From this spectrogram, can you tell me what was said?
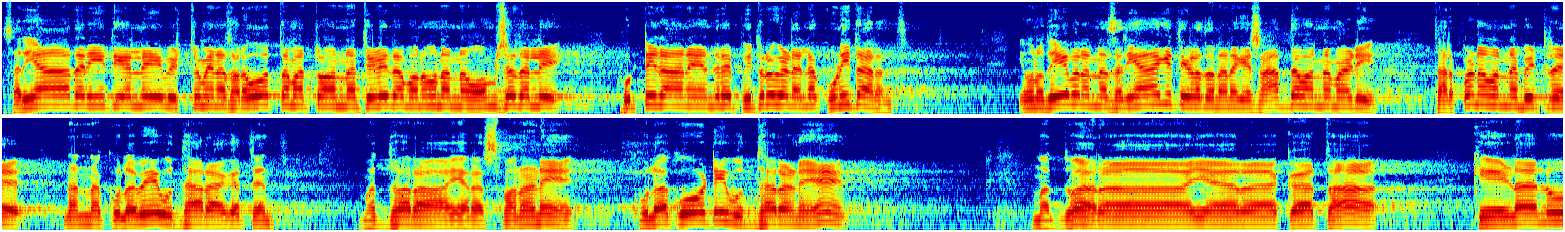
ಸರಿಯಾದ ರೀತಿಯಲ್ಲಿ ವಿಷ್ಣುವಿನ ಸರ್ವೋತ್ತಮತ್ವವನ್ನು ತಿಳಿದವನು ನನ್ನ ವಂಶದಲ್ಲಿ ಹುಟ್ಟಿದಾನೆ ಅಂದರೆ ಪಿತೃಗಳೆಲ್ಲ ಕುಣಿತಾರಂತೆ. ಇವನು ದೇವರನ್ನು ಸರಿಯಾಗಿ ತಿಳಿದು ನನಗೆ ಶ್ರಾದ್ದವನ್ನು ಮಾಡಿ ತರ್ಪಣವನ್ನು ಬಿಟ್ಟರೆ ನನ್ನ ಕುಲವೇ ಉದ್ಧಾರ ಆಗತ್ತೆ ಅಂತ. ಮಧ್ವರಾಯರ ಸ್ಮರಣೆ ಕುಲಕೋಟಿ ಉದ್ಧರಣೆ. ಮಧ್ವರಾಯರ ಕಥಾ ಕೇಳಲು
